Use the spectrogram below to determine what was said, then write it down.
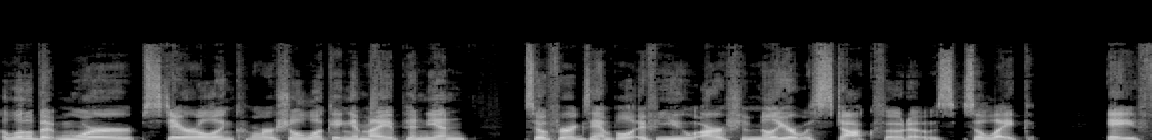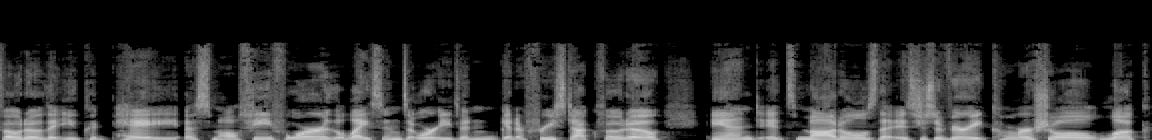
a little bit more sterile and commercial looking, in my opinion. So, for example, if you are familiar with stock photos, so like a photo that you could pay a small fee for, the license, or even get a free stock photo, and it's models that it's just a very commercial look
